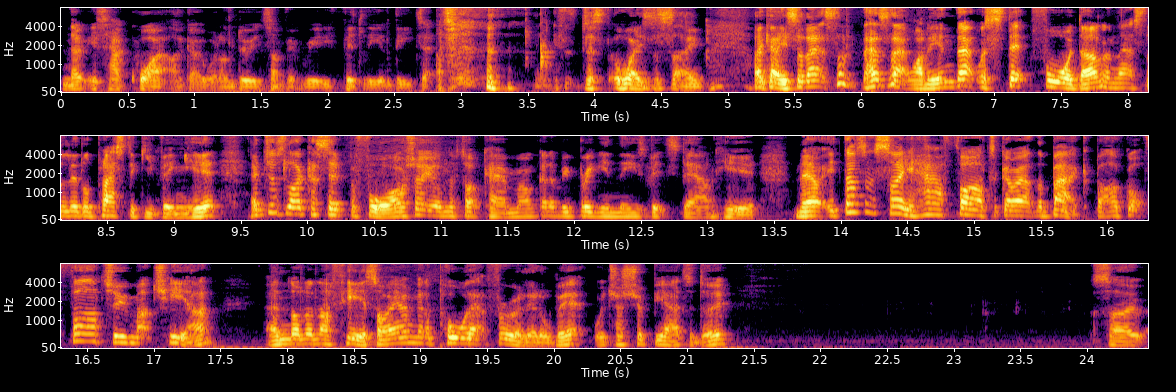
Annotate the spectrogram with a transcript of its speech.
Notice how quiet I go when I'm doing something really fiddly and detailed. it's just always the same. Okay, so that's that's that one in. That was step four done, and that's the little plasticky thing here. And just like I said before, I'll show you on the top camera. I'm going to be bringing these bits down here. Now, it doesn't say how far to go out the back, but I've got far too much here and not enough here. So I am going to pull that through a little bit, which I should be able to do. So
